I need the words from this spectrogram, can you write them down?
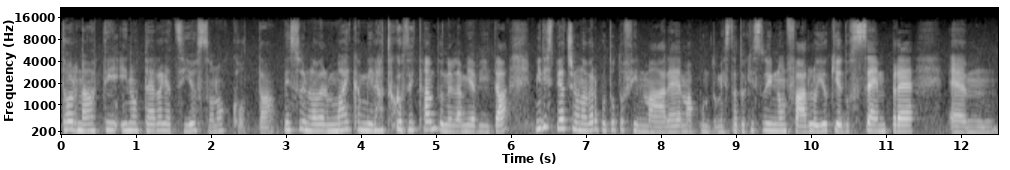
Tornati in hotel ragazzi io sono cotta, penso di non aver mai camminato così tanto nella mia vita, mi dispiace non aver potuto filmare ma appunto mi è stato chiesto di non farlo, io chiedo sempre, ehm,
